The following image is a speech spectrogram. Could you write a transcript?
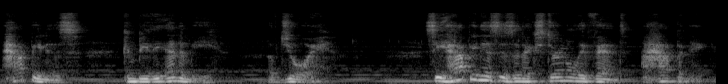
happiness can be the enemy of joy. See, happiness is an external event, a happening,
